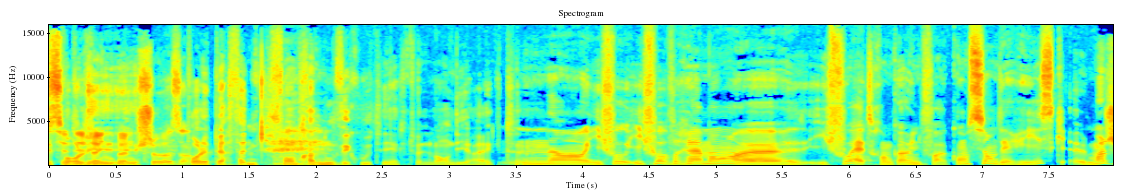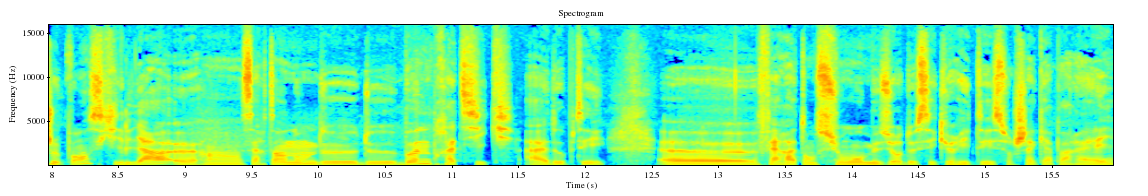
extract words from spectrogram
C'est déjà les- une bonne chose. Pour les personnes qui sont en train de nous écouter actuellement en direct. euh, Non, il faut, il faut vraiment, euh, il faut être encore une fois conscient des risques. Euh, Moi, je pense qu'il y a euh, un certain nombre de, de bonnes pratiques à adopter. Euh, faire attention aux mesures de sécurité sur chaque appareil.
